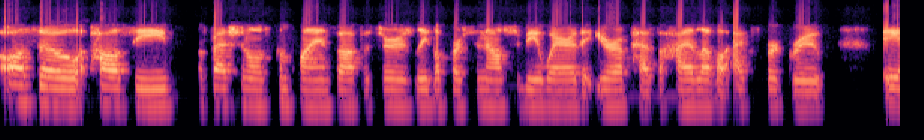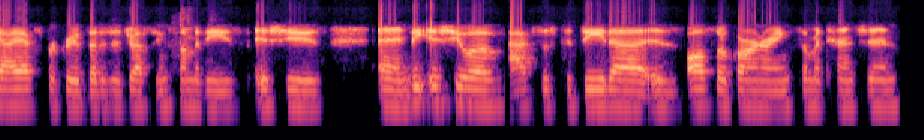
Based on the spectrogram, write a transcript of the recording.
Also, policy professionals, compliance officers, legal personnel should be aware that Europe has a high level expert group, AI expert group that is addressing some of these issues. And the issue of access to data is also garnering some attention,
